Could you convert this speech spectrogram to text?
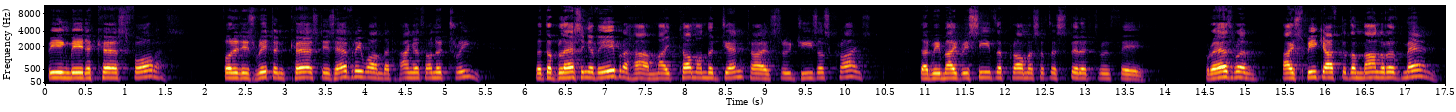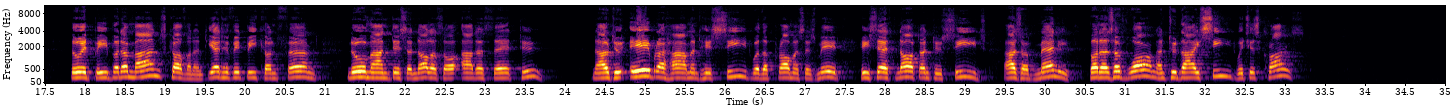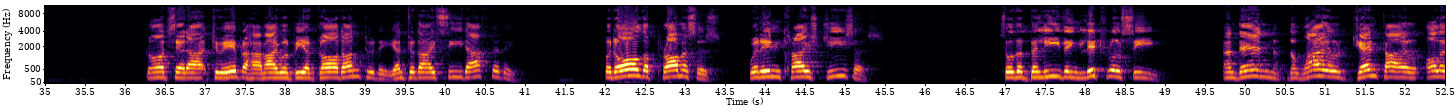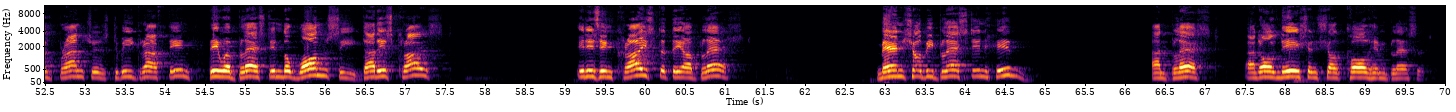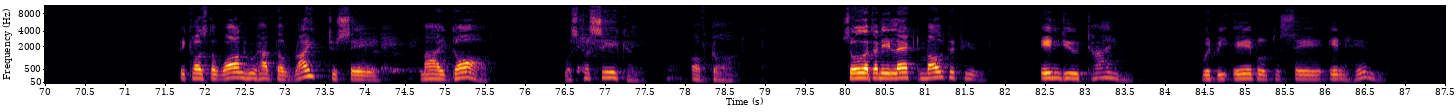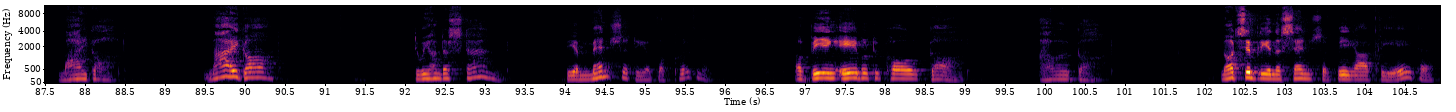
being made a curse for us. For it is written, Cursed is every one that hangeth on a tree that the blessing of Abraham might come on the Gentiles through Jesus Christ, that we might receive the promise of the Spirit through faith. Brethren, I speak after the manner of men, though it be but a man's covenant, yet if it be confirmed, no man disannulleth or addeth thereto. Now to Abraham and his seed were the promises made. He said not unto seeds as of many, but as of one, and to thy seed, which is Christ. God said uh, to Abraham, I will be a God unto thee, and to thy seed after thee. But all the promises were in Christ Jesus. So the believing literal seed, and then the wild Gentile olive branches to be grafted in, they were blessed in the one seed, that is Christ. It is in Christ that they are blessed. Men shall be blessed in him, and blessed, and all nations shall call him blessed. Because the one who had the right to say, My God, was forsaken of God, so that an elect multitude in due time would be able to say in him, My God, my God. Do we understand the immensity of the privilege of being able to call God our God? Not simply in the sense of being our creator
